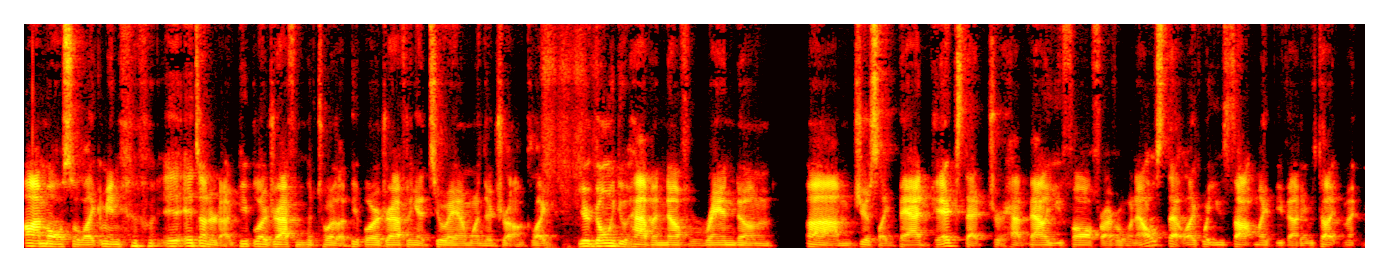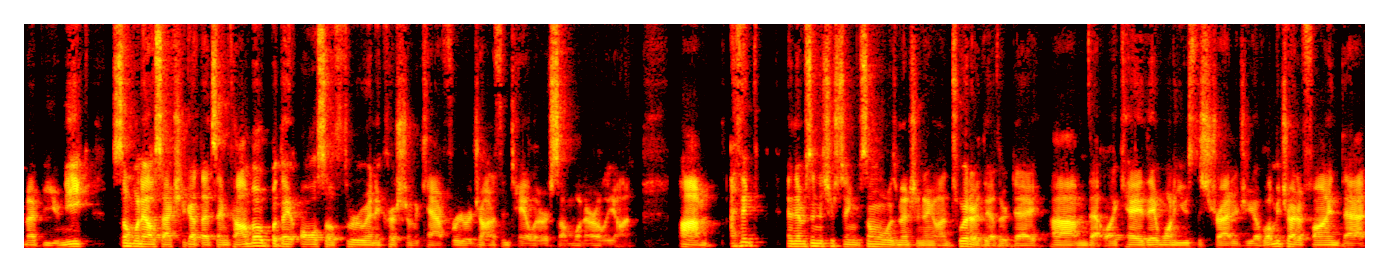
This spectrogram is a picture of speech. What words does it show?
I'm also like, I mean, it's underdog. People are drafting the toilet. People are drafting at 2 a.m. when they're drunk. Like you're going to have enough random um, just like bad picks that have value fall for everyone else. That like what you thought might be value, you thought might, might be unique. Someone else actually got that same combo, but they also threw in a Christian McCaffrey or Jonathan Taylor or someone early on. Um, I think, and there was an interesting. Someone was mentioning on Twitter the other day um, that like, hey, they want to use the strategy of let me try to find that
